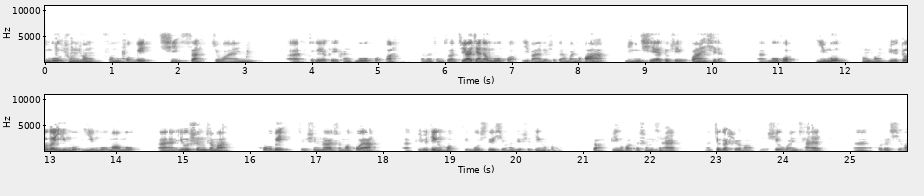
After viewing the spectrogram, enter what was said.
木重重逢火位，气散之文。哎，这个也可以看木火啊。咱们总说，只要见到木火，一般都是跟文化、名气啊都是有关系的。呃，木火乙木重重，有多个乙木，乙木卯木，呃，又生什么火位，就生了什么火呀？呃，比如丁火，乙木最喜欢就是丁火，是吧？丙火它生不起来，这个时候也是有文才，嗯，或者喜好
